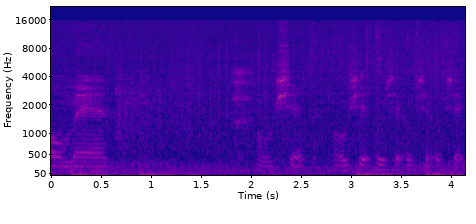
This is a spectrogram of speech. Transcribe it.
Oh man. Oh shit. Oh shit. Oh shit. Oh shit. Oh shit.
